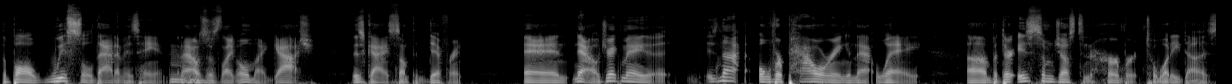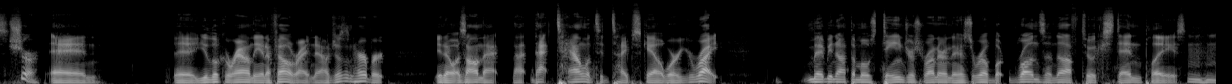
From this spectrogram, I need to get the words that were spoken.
the ball whistled out of his hand, and I was just like, "Oh my gosh, this guy is something different." And now Drake Maye uh, is not overpowering in that way, uh, but there is some Justin Herbert to what he does. Sure. And uh, you look around the NFL right now, Justin Herbert, you know, is on that, that that talented type scale where you're right. Maybe not the most dangerous runner in the history of the world, but runs enough to extend plays. Mm-hmm.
